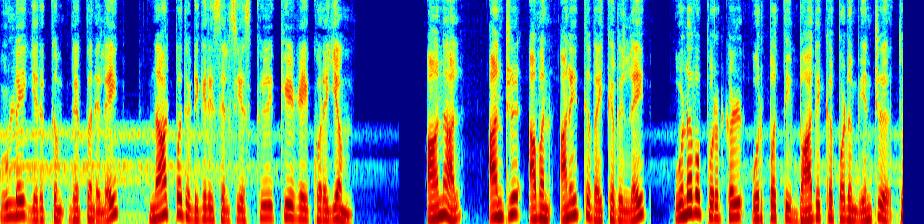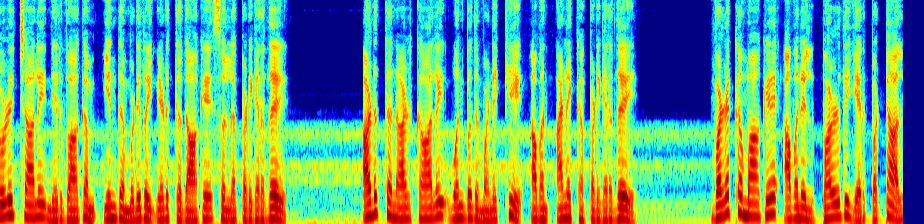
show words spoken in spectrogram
உள்ளே இருக்கும் வெப்பநிலை நாற்பது டிகிரி செல்சியஸ்க்கு கீழே குறையும். ஆனால் அன்று அவன் அணைத்து வைக்கவில்லை உணவுப் பொருட்கள் உற்பத்தி பாதிக்கப்படும் என்று தொழிற்சாலை நிர்வாகம் இந்த முடிவை எடுத்ததாக சொல்லப்படுகிறது. அடுத்த நாள் காலை ஒன்பது மணிக்கு அவன் அணைக்கப்படுகிறது. வழக்கமாக அவனில் பழுது ஏற்பட்டால்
